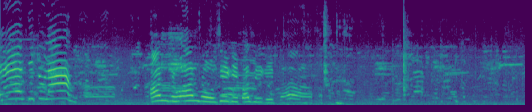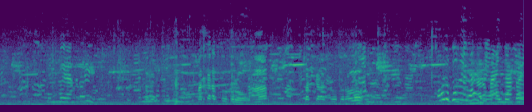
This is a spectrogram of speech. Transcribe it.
Eh, dito lang! Andrew, Andrew, sige pa, sige pa. Ba't ka nagtuturo, ha? Ba't ka nagtuturo? Ano kain natin?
